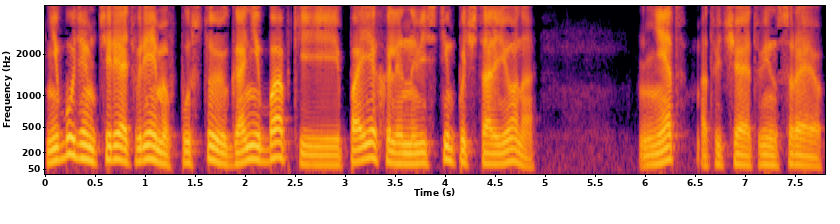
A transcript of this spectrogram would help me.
«Не будем терять время впустую, гони бабки и поехали навестим почтальона». «Нет», — отвечает Винс Рэю.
